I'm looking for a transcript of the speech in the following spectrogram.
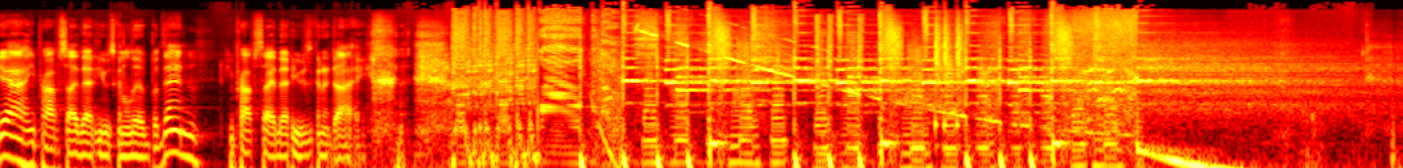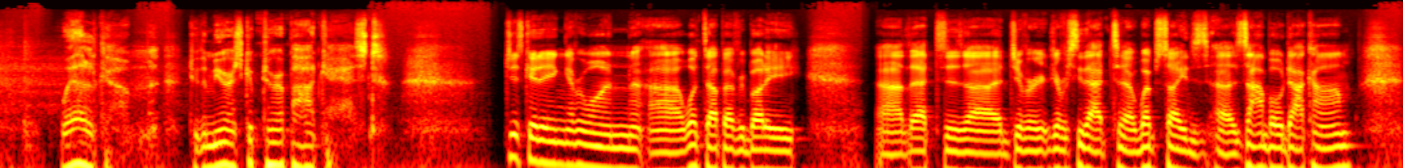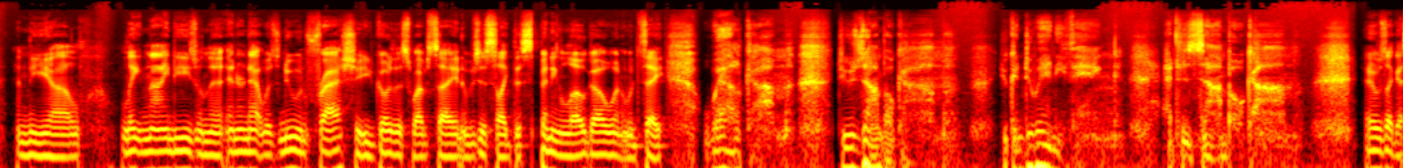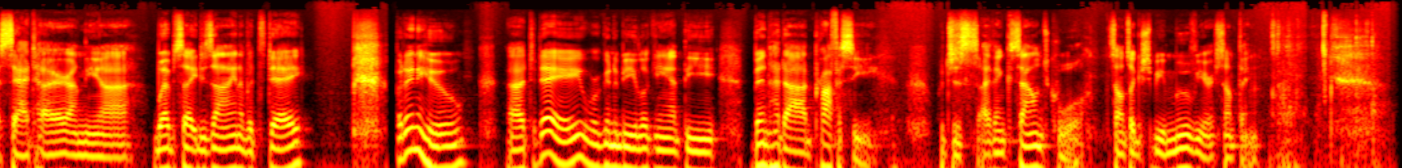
Yeah, he prophesied that he was going to live, but then he prophesied that he was going to die. Welcome to the Mira Scriptura podcast. Just kidding, everyone. Uh, what's up, everybody? Uh, that is, uh, did you ever, did you ever see that uh, website, uh, zombo.com, in the uh, late 90s when the internet was new and fresh? You'd go to this website, and it was just like the spinning logo, and it would say, Welcome to Zombocom. You can do anything at Zombocom. And it was like a satire on the uh, website design of its day. But anywho, uh, today we're going to be looking at the Ben Hadad prophecy, which is I think sounds cool. Sounds like it should be a movie or something.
